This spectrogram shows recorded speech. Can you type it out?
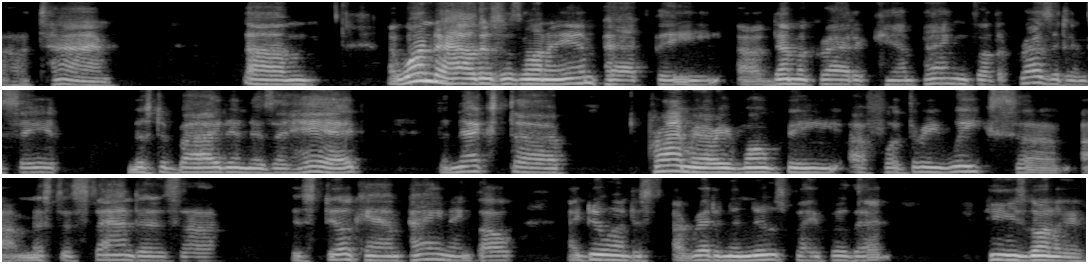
our time. Um, I wonder how this is going to impact the uh, Democratic campaign for the presidency. Mr. Biden is ahead. The next uh, primary won't be uh, for three weeks. Uh, uh, Mr. Sanders uh, is still campaigning, though I do understand, I read in the newspaper that he's going to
